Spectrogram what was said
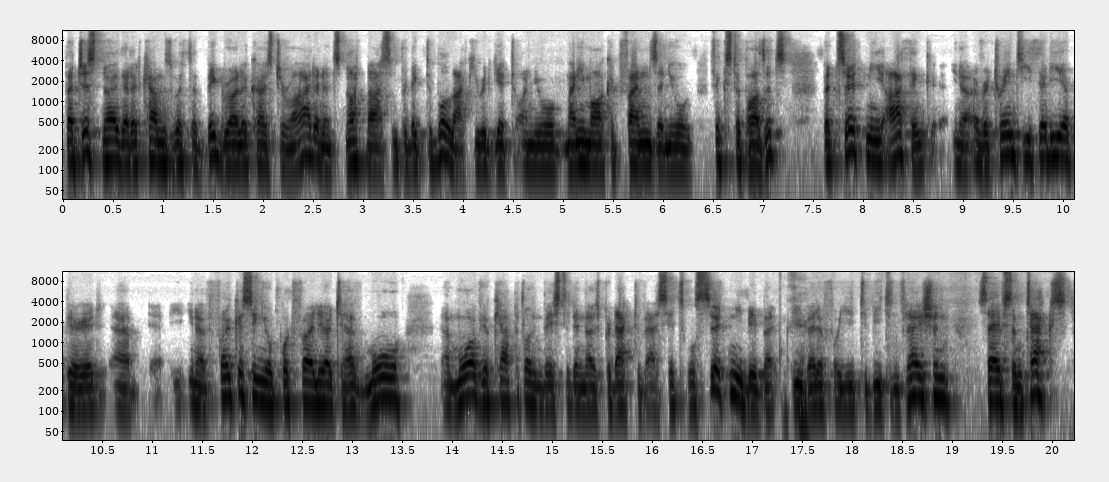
But just know that it comes with a big roller coaster ride and it's not nice and predictable like you would get on your money market funds and your fixed deposits. But certainly, I think, you know, over a 20, 30 year period, uh, you know, focusing your portfolio to have more uh, more of your capital invested in those productive assets will certainly be, be, be better for you to beat inflation, save some tax,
